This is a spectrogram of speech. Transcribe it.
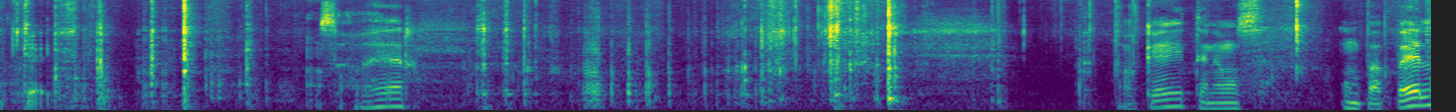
Ok. Vamos a ver. Ok, tenemos un papel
